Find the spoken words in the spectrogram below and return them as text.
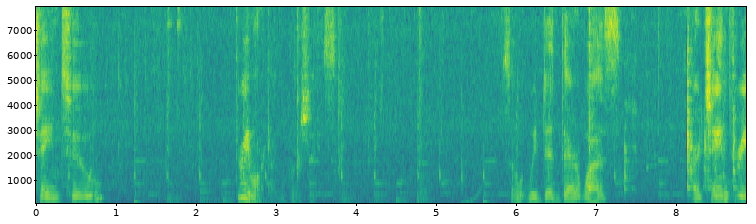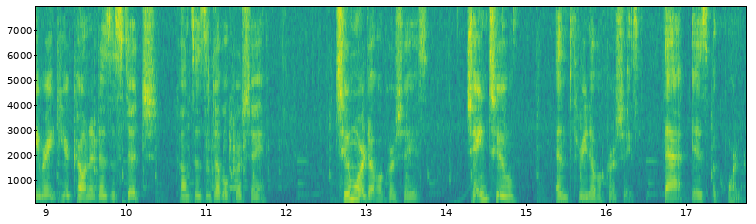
chain two, three more double crochets. So what we did there was our chain three right here counted as a stitch, counts as a double crochet, two more double crochets, chain two, and three double crochets. That is a corner.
